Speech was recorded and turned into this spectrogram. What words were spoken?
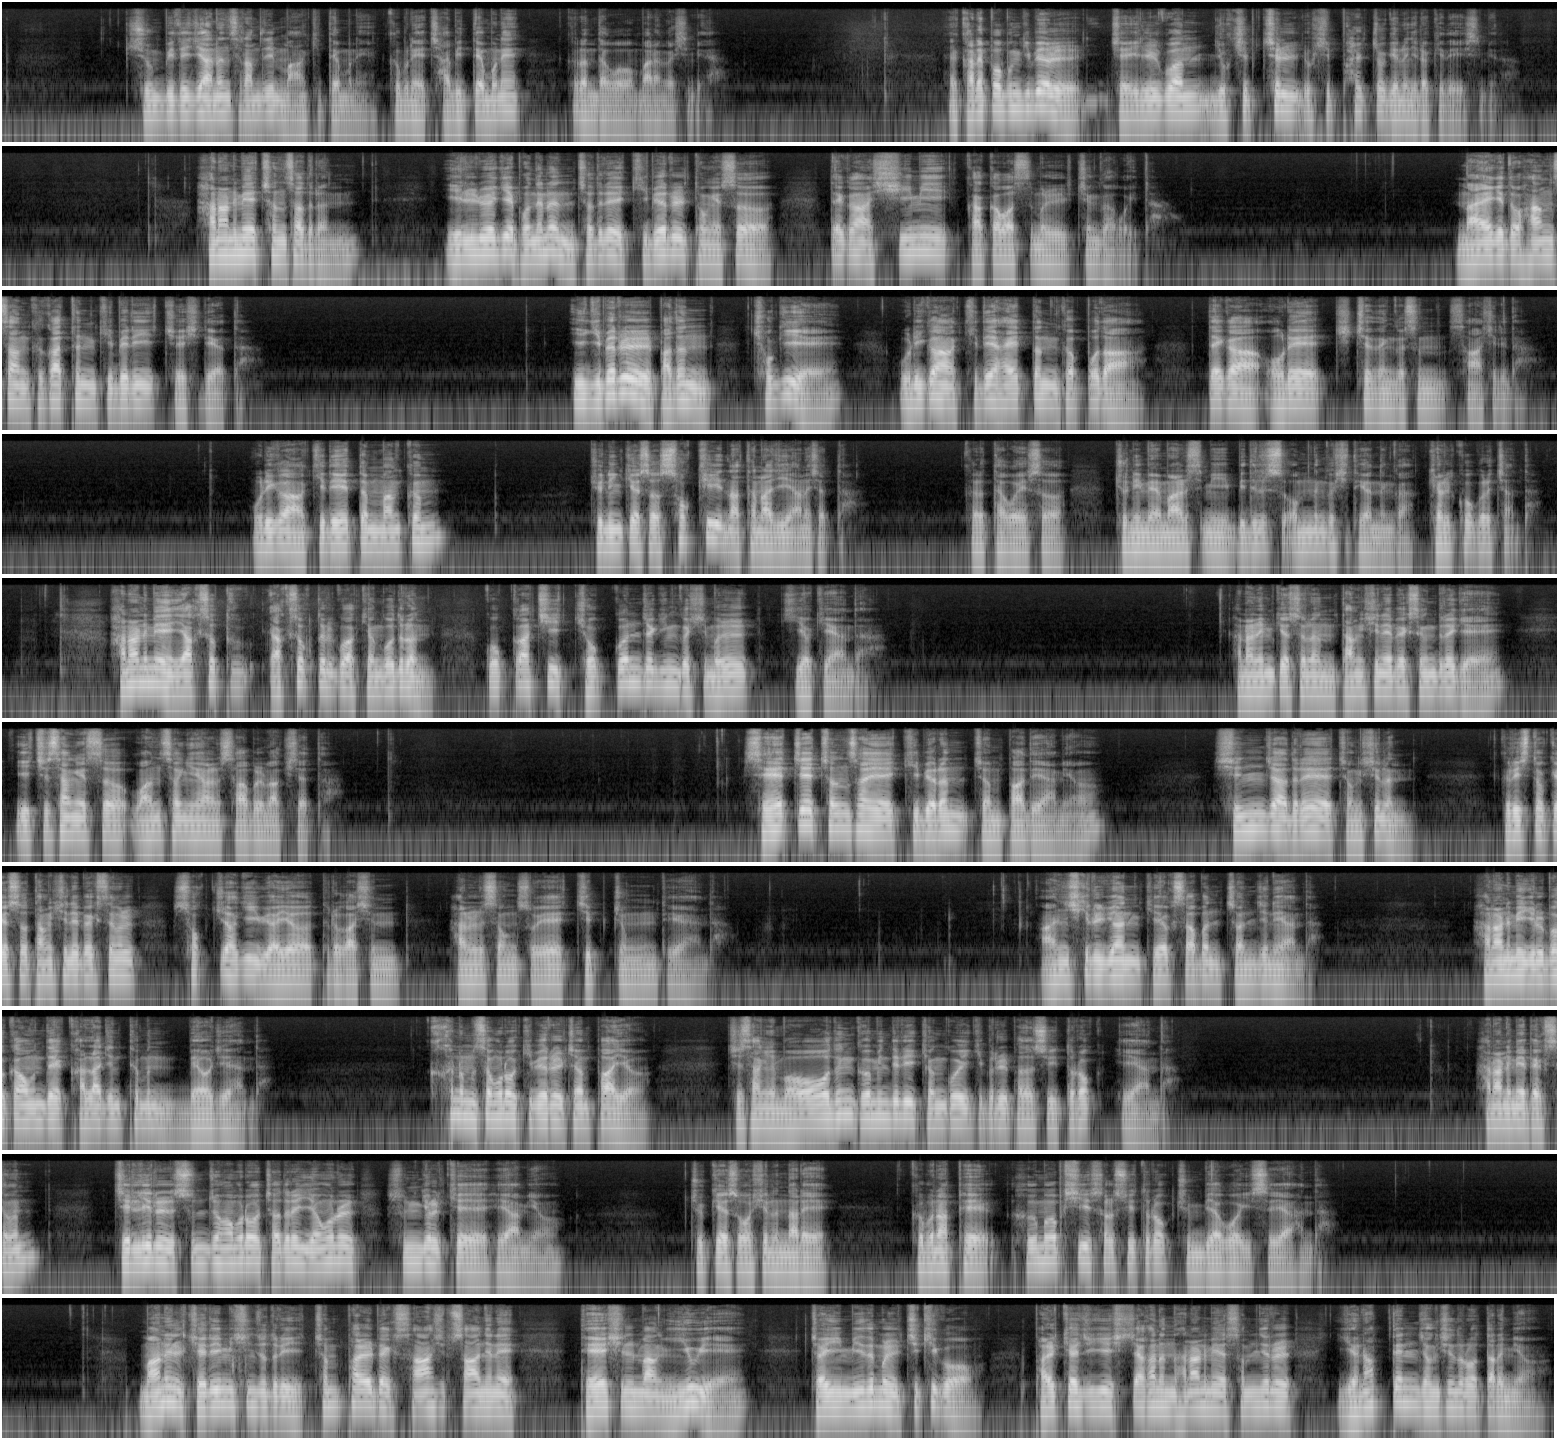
준비되지 않은 사람들이 많기 때문에 그분의 자비 때문에 그런다고 말한 것입니다. 가래 뽑은 기별 제1권 67, 68쪽에는 이렇게 되어 있습니다. 하나님의 천사들은 인류에게 보내는 저들의 기별을 통해서 때가 심히 가까웠음을 증거하고 있다. 나에게도 항상 그 같은 기별이 제시되었다. 이 기별을 받은 초기에 우리가 기대하였던 것보다 때가 오래 지체된 것은 사실이다. 우리가 기대했던 만큼 주님께서 속히 나타나지 않으셨다. 그렇다고 해서 주님의 말씀이 믿을 수 없는 것이 되었는가? 결코 그렇지 않다. 하나님의 약속, 약속들과 경고들은 똑같이 조건적인 것임을 기억해야 한다. 하나님께서는 당신의 백성들에게 이 지상에서 완성해야 할 사업을 맡기셨다. 셋째 천사의 기별은 전파돼야 하며 신자들의 정신은 그리스도께서 당신의 백성을 속죄하기 위하여 들어가신 하늘 성소에 집중되어야 한다. 안식일을 위한 개혁 사업은 전진해야 한다. 하나님의 율법 가운데 갈라진 틈은 메어져야 한다. 큰 음성으로 기별을 전파하여 지상의 모든 거민들이 경고의 기별을 받을 수 있도록 해야 한다. 하나님의 백성은 진리를 순종함으로 저들의 영혼을 순결케 해야 하며 주께서 오시는 날에 그분 앞에 흠없이 설 수 있도록 준비하고 있어야 한다. 만일 재림 신조들이 1844년의 대실망 이후에 저희 믿음을 지키고 밝혀지기 시작하는 하나님의 섭리를 연합된 정신으로 따르며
